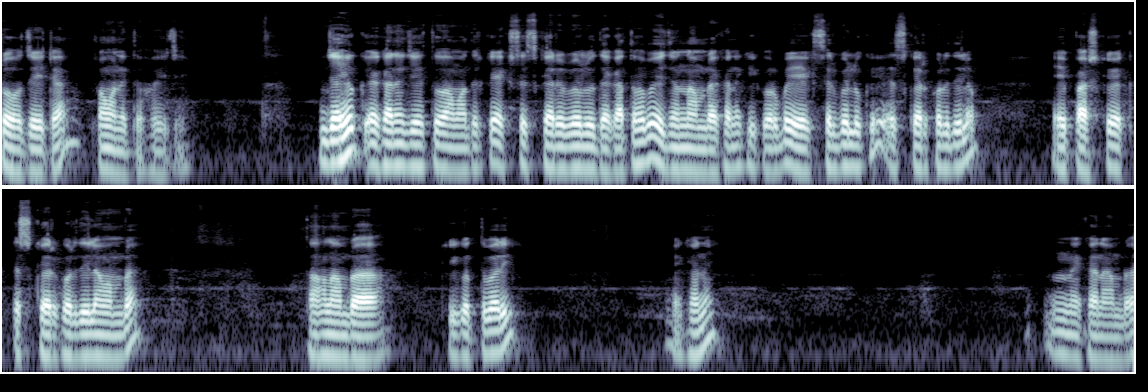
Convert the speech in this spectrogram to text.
সহজে এটা প্রমাণিত হয়ে যায়। যাই হোক, এখানে যেহেতু আমাদেরকে এক্স স্কোয়ারের ভ্যালু দেখাতে হবে এই জন্য আমরা এখানে কী করব? এক্সের ভ্যালুকে স্কোয়ার করে দিলাম। এই পাশকে স্কোয়ার করে দিলাম আমরা। তাহলে আমরা কী করতে পারি? এখানে এখানে আমরা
